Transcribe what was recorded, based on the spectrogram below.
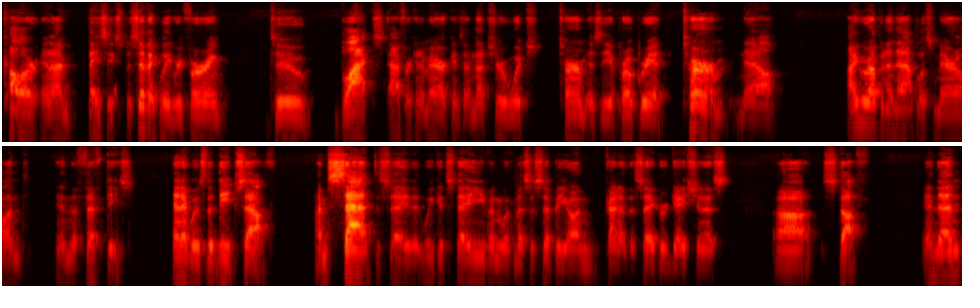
color, and I'm basically specifically referring to blacks, African Americans. I'm not sure which term is the appropriate term now. I grew up in Annapolis, Maryland in the 50s, and it was the deep south. I'm sad to say that we could stay even with Mississippi on kind of the segregationist uh, stuff. And then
